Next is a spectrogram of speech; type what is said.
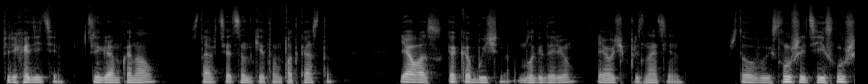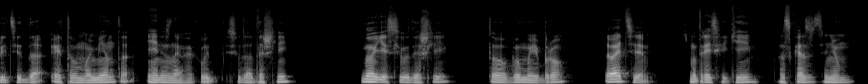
переходите в телеграм-канал, ставьте оценки этому подкасту. Я вас, как обычно, благодарю. Я очень признателен, что вы слушаете и слушаете до этого момента. Я не знаю, как вы сюда дошли. Но если вы дошли, то вы мои бро. Давайте смотреть хоккей, рассказывать о нем.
